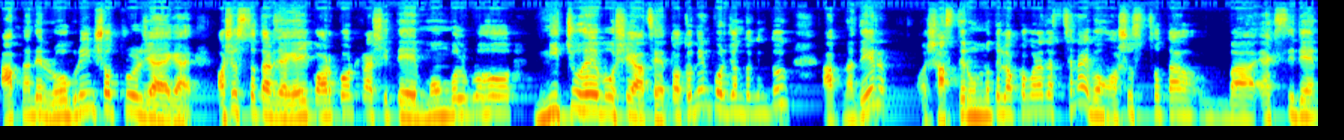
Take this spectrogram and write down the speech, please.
আপনাদের রোগ ঋণ শত্রুর জায়গায়, অসুস্থতার জায়গায়, এই কর্কট রাশিতে মঙ্গল গ্রহ নিচু হয়ে বসে আছে, ততদিন পর্যন্ত কিন্তু আপনাদের স্বাস্থ্যের উন্নতি লক্ষ্য করা যাচ্ছে না এবং অসুস্থতা বা অ্যাক্সিডেন্ট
